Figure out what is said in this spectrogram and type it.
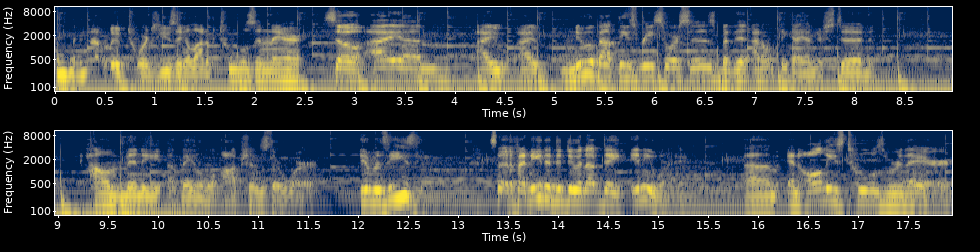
Mm -hmm. I moved towards using a lot of tools in there. So I um, I, I knew about these resources, but I don't think I understood how many available options there were it was easy. So if I needed to do an update anyway, um, and all these tools were there,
